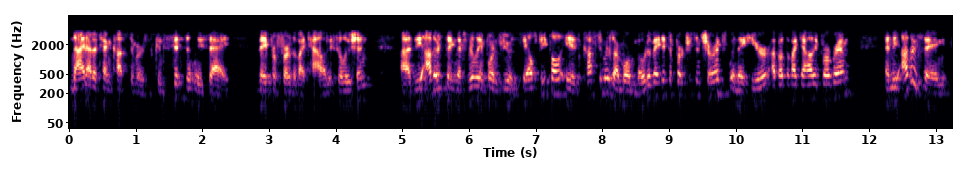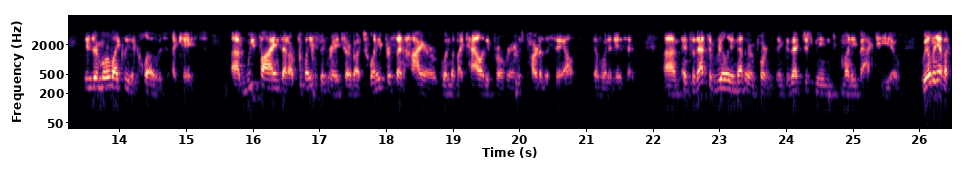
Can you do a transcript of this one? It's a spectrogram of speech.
nine out of 10 customers consistently say they prefer the Vitality solution. Uh, the other thing that's really important for you as salespeople is customers are more motivated to purchase insurance when they hear about the Vitality program. And the other thing is they're more likely to close a case. Um, we find that our placement rates are about 20% higher when the Vitality program is part of the sale than when it isn't. Um, and so that's a really another important thing because that just means money back to you. We only have a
